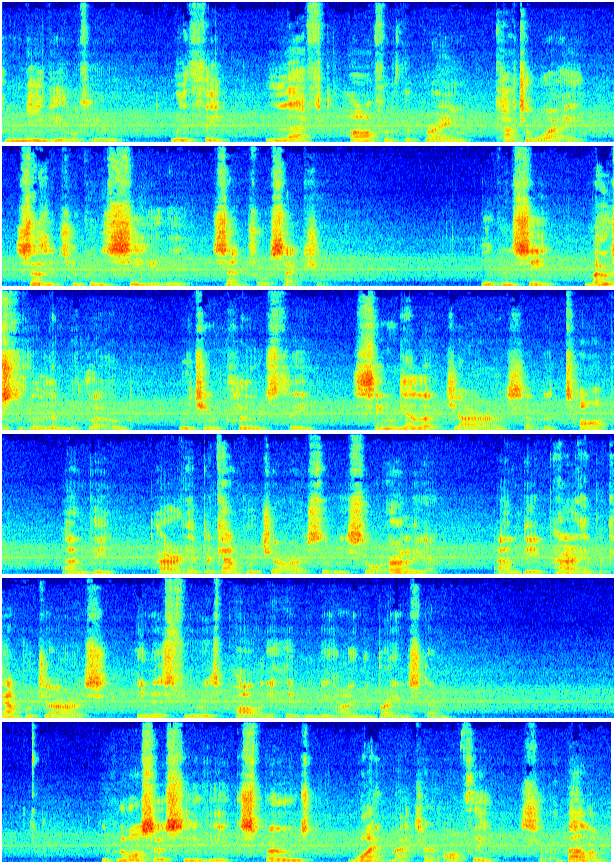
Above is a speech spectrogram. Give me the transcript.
a medial view, with the left half of the brain cut away so that you can see the central section. You can see most of the limbic lobe, which includes the cingulate gyrus at the top and the parahippocampal gyrus that we saw earlier. And the parahippocampal gyrus in this view is partly hidden behind the brainstem. You can also see the exposed white matter of the cerebellum.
